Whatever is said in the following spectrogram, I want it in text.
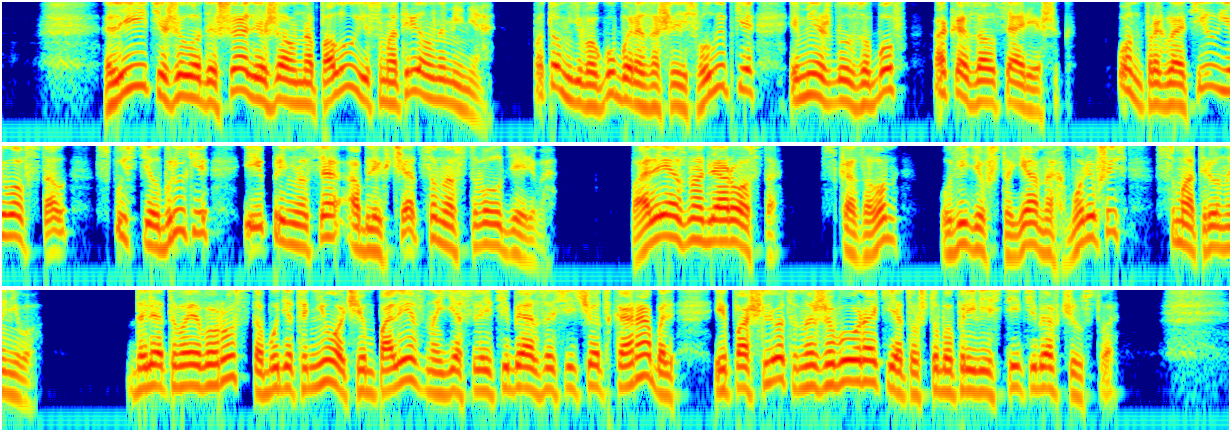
Ли, тяжело дыша, лежал на полу и смотрел на меня. Потом его губы разошлись в улыбке, и между зубов оказался орешек. Он проглотил его, встал, спустил брюки и принялся облегчаться на ствол дерева. «Полезно для роста», — сказал он, увидев, что я, нахмурившись, смотрю на него. Для твоего роста будет не очень полезно, если тебя засечет корабль и пошлет на живую ракету, чтобы привести тебя в чувство.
